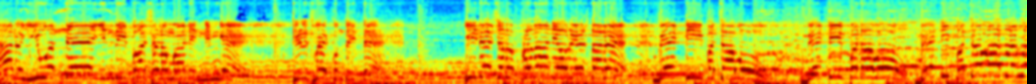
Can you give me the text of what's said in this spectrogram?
ನಾನು ಇವತ್ತೇ ಹಿಂದಿ ಭಾಷಣ ಮಾಡಿ ನಿಮ್ಗೆ ತಿಳಿಸ್ಬೇಕು ಅಂತ ಇದ್ದೆ. ಈ ದೇಶದ ಪ್ರಧಾನಿ ಅವರು ಹೇಳ್ತಾರೆ, ಬೇಟಿ ಬಚಾವೋ, ಬೇಟಿ ಪಡಾವೋ, ಬೇಟಿ ಬಚಾವ ಆದ್ರಲ್ಲ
